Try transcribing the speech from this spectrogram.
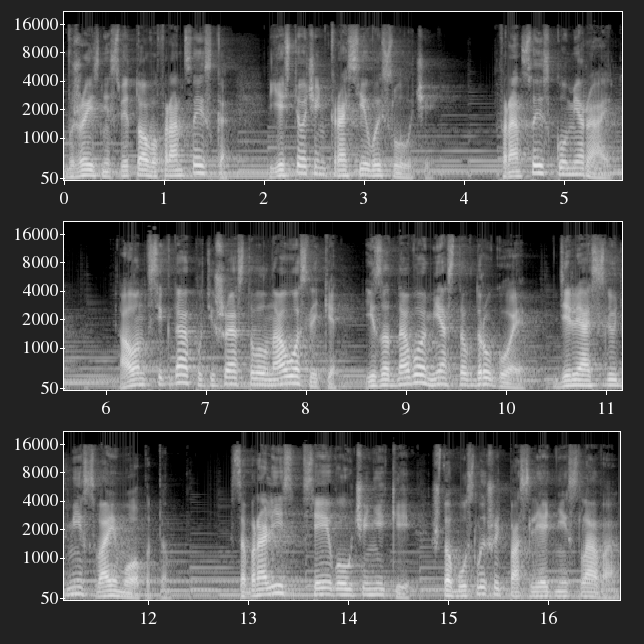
В жизни святого Франциска есть очень красивый случай. Франциск умирает, а он всегда путешествовал на ослике из одного места в другое, делясь с людьми своим опытом. Собрались все его ученики, чтобы услышать последние слова.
